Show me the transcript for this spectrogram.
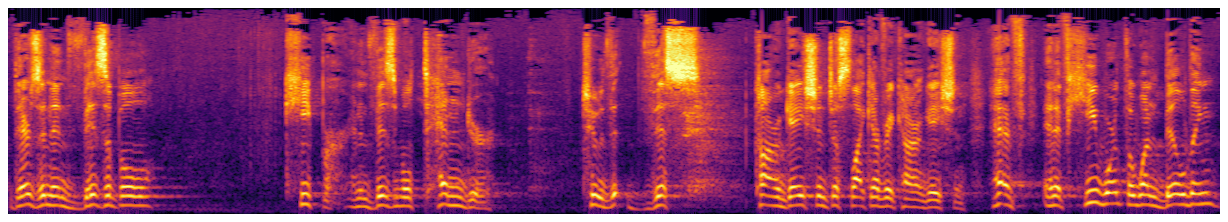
there's an invisible keeper, an invisible tender to the, this congregation, just like every congregation, and if, and if He weren't the one building,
